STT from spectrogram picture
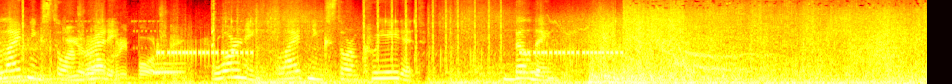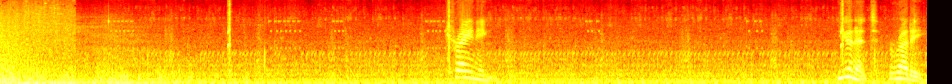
Lightning storm Kirov ready. reporting. Warning, lightning storm created. Building. Training. Unit ready.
